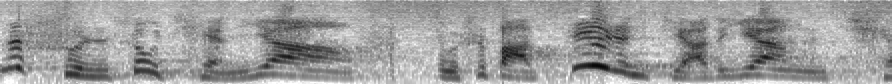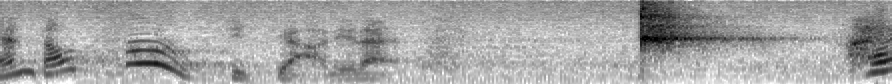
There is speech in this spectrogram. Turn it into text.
那顺手牵羊，就是把别人家的羊牵到自己家里来。哎，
